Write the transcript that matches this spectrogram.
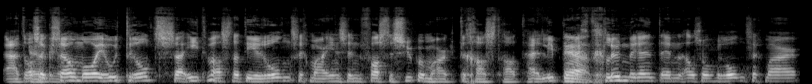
Ja, het was ook zo mooi hoe trots Said was dat hij Ron zeg maar, in zijn vaste supermarkt te gast had. Hij liep Ja. echt glunderend en alsof Ron, zeg maar,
